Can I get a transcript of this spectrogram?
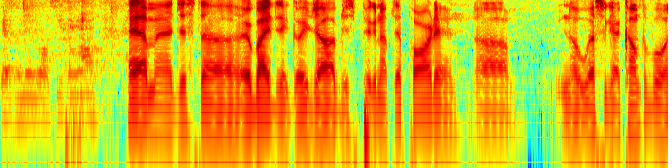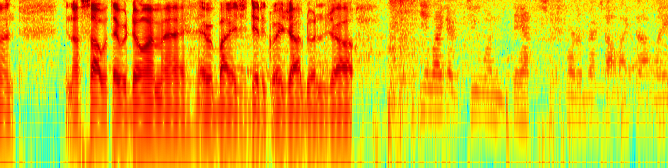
You guys been doing all season long. Yeah, man. Just uh, everybody did a great job just picking up their part, and uh, you know, Wesley got comfortable and you know saw what they were doing, man. Everybody just did a great job doing the job. Do you like it too when they have to switch quarterbacks out like that late,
